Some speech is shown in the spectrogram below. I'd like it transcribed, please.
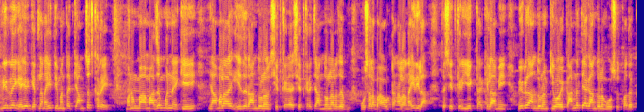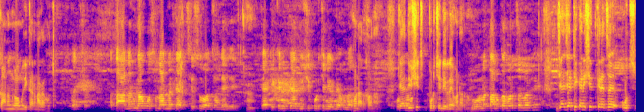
निर्णय घ्याय घेतला नाही. ते म्हणतात की आमचंच खरं आहे. म्हणून मा माझं म्हणणं आहे की आम्हाला हे जर आंदोलन शेतकऱ्या शेतकऱ्याच्या आंदोलनाला जर ऊसाला भाव टनाला नाही दिला तर शेतकरी एक तारखेला आम्ही वेगळं आंदोलन किंवा एक अन्नत्याग आंदोलन ऊस उत्पादक आनंदगावमध्ये करणार आहोत. अच्छा. आता आनंदगावपासून अन्नत्यागची सुरुवात झालेली आहे. त्या ठिकाणी त्या दिवशी पुढचे निर्णय होणार. होणार होणार. त्या दिवशीच पुढचे निर्णय होणार. पूर्ण तालुकाभर चालणार हे? ज्या ज्या ठिकाणी शेतकऱ्याचं उच्च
